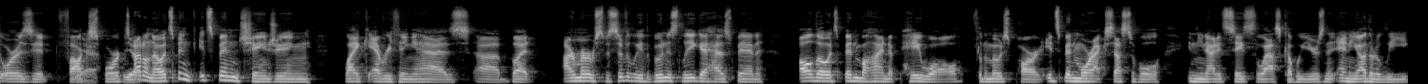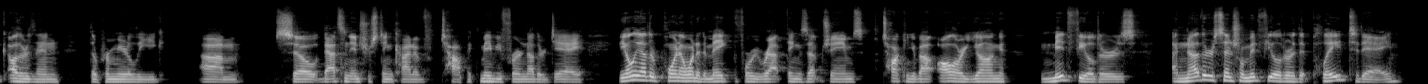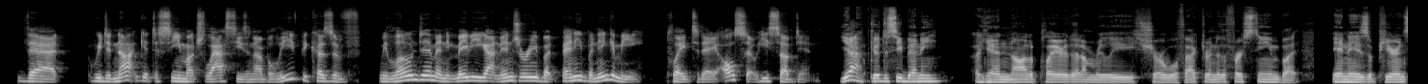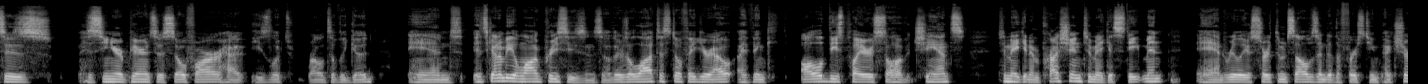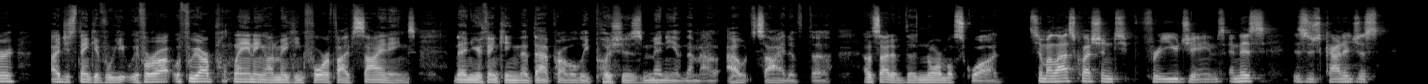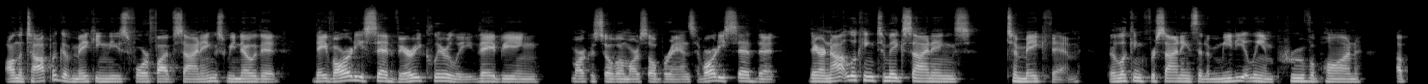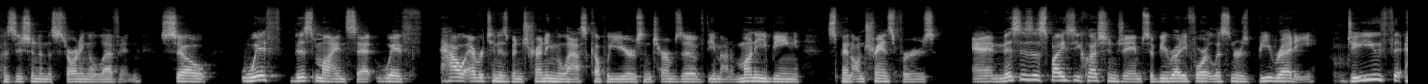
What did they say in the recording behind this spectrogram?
or is it Fox yeah. Sports? Yep. I don't know. It's been it's been changing like everything has. Uh, but I remember specifically the Bundesliga has been although it's been behind a paywall for the most part, it's been more accessible in the United States the last couple years than any other league other than the Premier League. Um, so that's an interesting kind of topic, maybe for another day. The only other point I wanted to make before we wrap things up, James, talking about all our young midfielders another central midfielder that played today that we did not get to see much last season, I believe, because of we loaned him and maybe he got an injury, but Beni Baningime played today also. He subbed in. Yeah, good to see Benny. Again, not a player that I'm really sure will factor into the first team, but in his appearances, his senior appearances so far, have, he's looked relatively good. And it's going to be a long preseason, so there's a lot to still figure out. I think all of these players still have a chance to make an impression, to make a statement, and really assert themselves into the first team picture. I just think if we if we're if we are planning on making four or five signings, then you're thinking that that probably pushes many of them out, outside of the outside of the normal squad. So my last question t- for you, James, and this this is kind of just on the topic of making these four or five signings. We know that they've already said very clearly, they being Marco Silva, Marcel Brands, have already said that they are not looking to make signings to make them. They're looking for signings that immediately improve upon a position in the starting 11. So, with this mindset, with how Everton has been trending the last couple years in terms of the amount of money being spent on transfers, and this is a spicy question, James, so be ready for it, listeners. Be ready. Do you think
